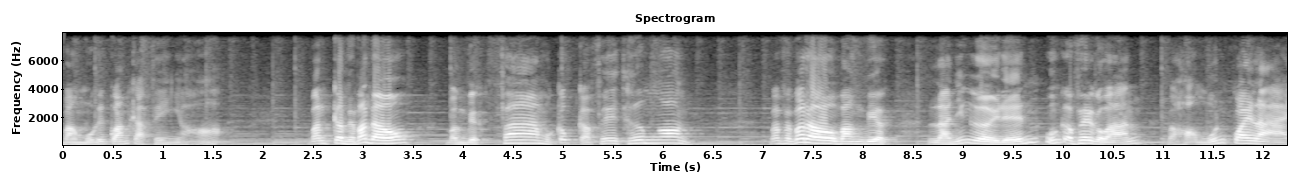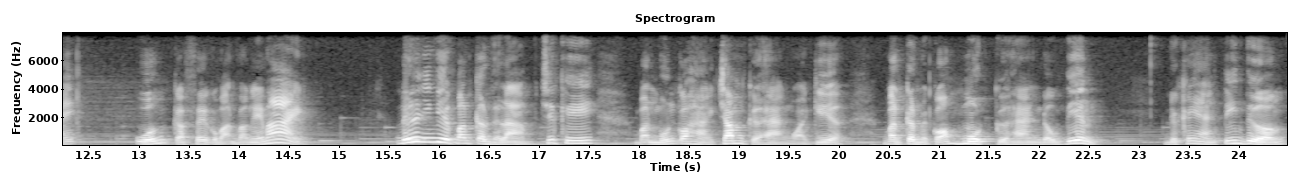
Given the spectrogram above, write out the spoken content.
bằng một cái quán cà phê nhỏ. Bạn cần phải bắt đầu bằng việc pha một cốc cà phê thơm ngon. Bạn phải bắt đầu bằng việc là những người đến uống cà phê của bạn và họ muốn quay lại uống cà phê của bạn vào ngày mai. Đấy là những việc bạn cần phải làm trước khi bạn muốn có hàng trăm cửa hàng ngoài kia, bạn cần phải có một cửa hàng đầu tiên được khách hàng tin tưởng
